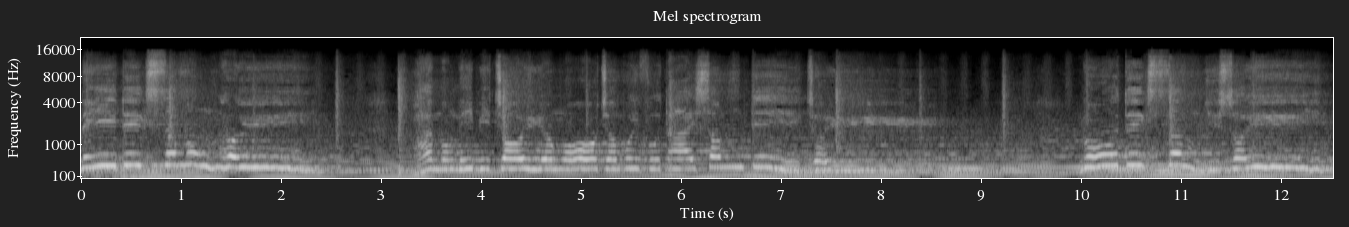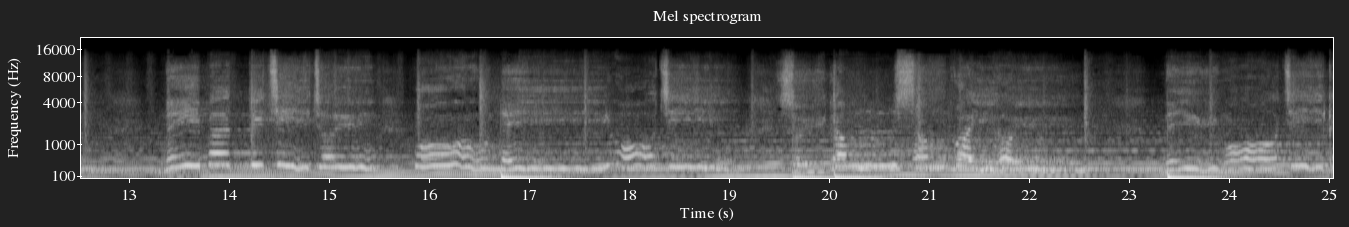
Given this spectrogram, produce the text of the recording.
你的心空虚。盼望你别再让我像背负太深的罪，我的心如水，你不必知罪，心归去？你与我之间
